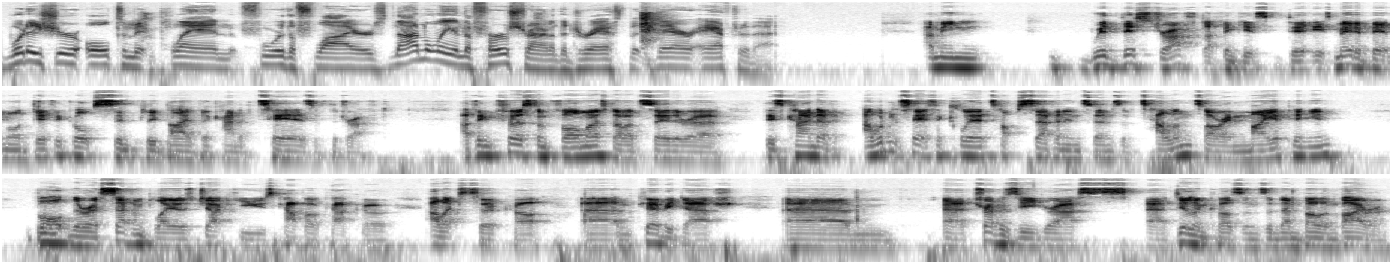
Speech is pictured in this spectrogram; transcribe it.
what is your ultimate plan for the Flyers, not only in the first round of the draft, but there after that? I mean, with this draft, I think it's it's made a bit more difficult simply by the kind of tiers of the draft. I think first and foremost, I would say there are these kind of I wouldn't say it's a clear top seven in terms of talent, or in my opinion, but there are seven players: Jack Hughes, Kaapo Kakko, Alex Turcotte, um, Kirby Dach, um, uh, Trevor Zegras, uh, Dylan Cozens, and then Bowen Byram.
